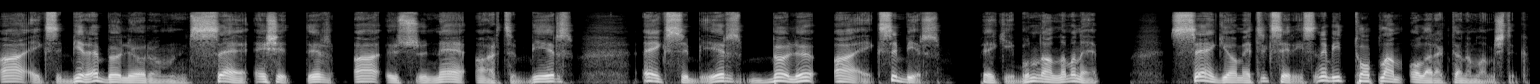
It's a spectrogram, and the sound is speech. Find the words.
a eksi 1'e bölüyorum. s eşittir a üssü n artı 1 eksi 1 bölü a eksi 1. Peki, bunun anlamı ne? S geometrik serisini bir toplam olarak tanımlamıştık.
